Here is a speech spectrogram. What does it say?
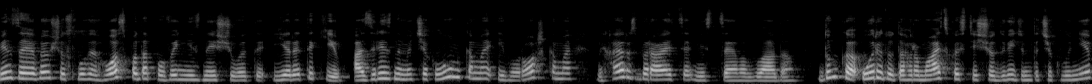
Він заявив, що слуги Господа повинні знищувати єретиків, а з різними чаклунками і ворожками нехай розбирається місцева влада. Думка уряду та громадськості щодо відьом та чаклунів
